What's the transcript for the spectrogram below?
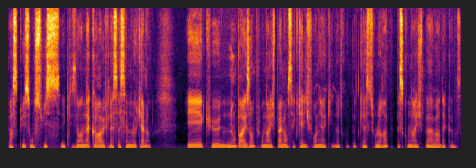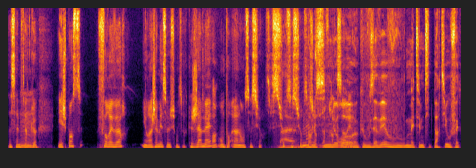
parce qu'ils sont suisses et qu'ils ont un accord avec la SACEM locale. Et que nous, par exemple, on n'arrive pas à lancer California, qui est notre podcast sur le rap, parce qu'on n'arrive pas à avoir d'accord SACEM. Mm. que, et je pense, forever, il n'y aura jamais de solution. C'est-à-dire que jamais on pourra. Ah non, c'est sûr, c'est sûr, Bah, c'est sûr. Dans les sûr. 6000 que ça euros euh, que vous avez, vous mettez une petite partie, vous faites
